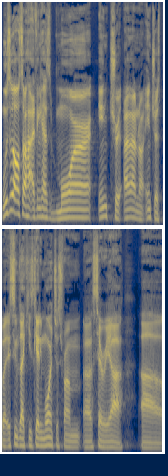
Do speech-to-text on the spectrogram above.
Musa also, I think, has more interest. I don't know interest, but it seems like he's getting more interest from uh, Serie A. Uh,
